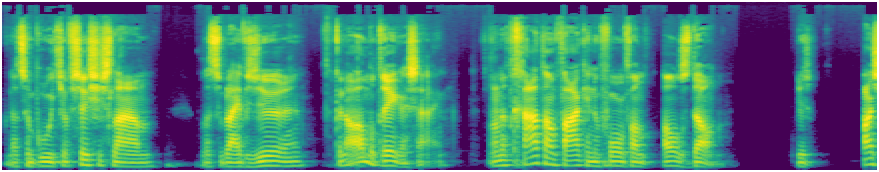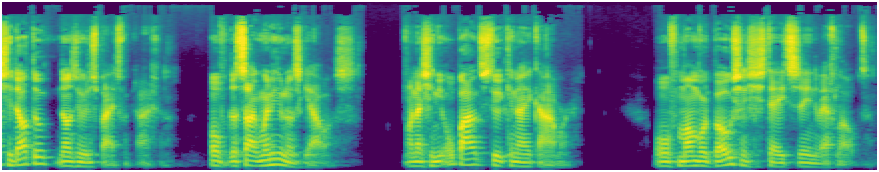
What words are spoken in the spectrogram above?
dat ze een broertje of zusje slaan, dat ze blijven zeuren. Het kunnen allemaal triggers zijn. En dat gaat dan vaak in de vorm van als dan. Als je dat doet, dan zul je er spijt van krijgen. Of dat zou ik maar niet doen als ik jou was. En als je niet ophoudt, stuur ik je naar je kamer. Of man wordt boos als je steeds in de weg loopt.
